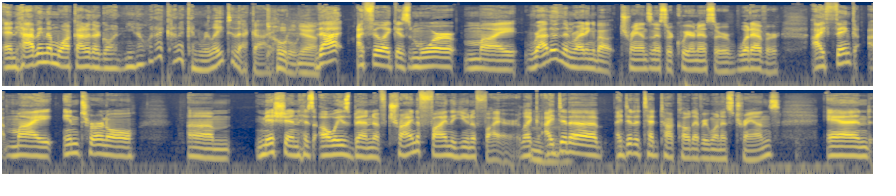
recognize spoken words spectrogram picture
and having them walk out of there going, you know what, I kind of can relate to that guy. Totally. Yeah. That I feel like is more my rather than writing about transness or queerness or whatever. I think my internal um, mission has always been of trying to find the unifier. Like I mm-hmm. did a I did a TED talk called Everyone is Trans and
